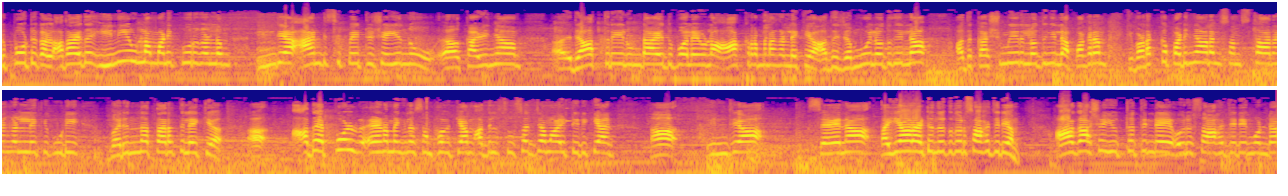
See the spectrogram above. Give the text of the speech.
റിപ്പോർട്ടുകൾ. അതായത് ഇനിയുള്ള മണിക്കൂറുകളിലും ഇന്ത്യ ആന്റിസിപ്പേറ്റ് ചെയ്യുന്നു. കഴിഞ്ഞ രാത്രിയിൽ ഉണ്ടായതുപോലെയുള്ള ആക്രമണങ്ങളിലേക്ക് അത് ജമ്മുവിൽ ഒതുങ്ങില്ല അത് കശ്മീരിൽ ഒതുങ്ങില്ല. പകരം ഈ വടക്ക് പടിഞ്ഞാറൻ സംസ്ഥാനങ്ങളിലേക്ക് കൂടി വരുന്ന തരത്തിലേക്ക് അത് എപ്പോൾ വേണമെങ്കിലും സംഭവിക്കാം? അതിൽ സുസജ്ജമായിട്ടിരിക്കാൻ ഇന്ത്യ സേന തയ്യാറായിട്ട് നിൽക്കുന്ന ഒരു സാഹചര്യം. ആകാശ യുദ്ധത്തിന്റെ ഒരു സാഹചര്യം കൊണ്ട്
